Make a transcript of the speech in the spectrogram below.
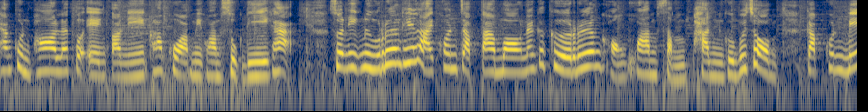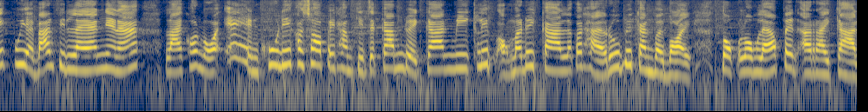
ทั้งคุณพ่อและตัวเองตอนนี้ครอบครัวมีความสุขดีค่ะ ส่วนอีกหนึ่งเรื่องที่หลายคนจับตามองนั่นก็คือเรื่องของความสัมพันธ์คุณผู้ชม กับคุณบิ๊กผู้ใหญ่บ้านฟินแลนด์เนี่ยนะหลายคนบอกว่าเอ๊เห็นคู่นี้เขาชอบไปทำกิจกรรมด้วยกันมีคลิปออกมาด้วยกันแล้วก็ถ่ายรูปด้วยกันบ่อยๆ ตกลงแล้วเป็นอะไรกัน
